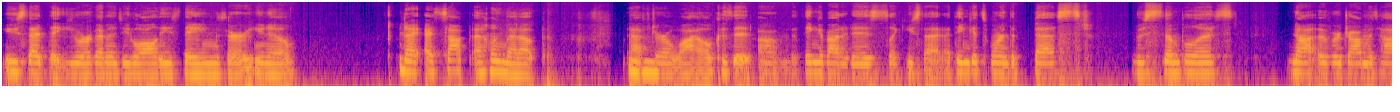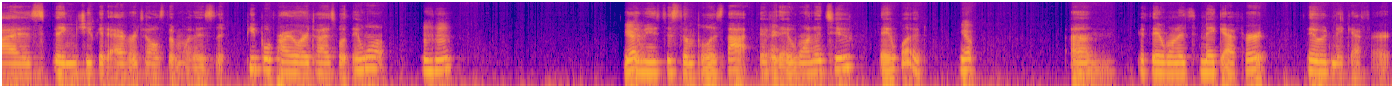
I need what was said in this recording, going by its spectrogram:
You said that you were going to do all these things, or, you know. And I, I stopped, I hung that up after a while because it, um, the thing about it is, like you said, I think it's one of the best, most simplest, not over dramatized things you could ever tell someone is that people prioritize what they want. Mm-hmm. Yep. I mean, it's as simple as that. If they wanted to, they would. Yep. Um, if they wanted to make effort, they would make effort.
